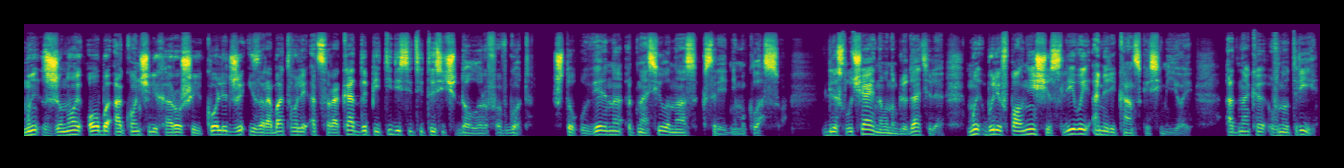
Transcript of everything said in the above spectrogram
Мы с женой оба окончили хорошие колледжи и зарабатывали от 40 до 50 тысяч долларов в год, что уверенно относило нас к среднему классу. Для случайного наблюдателя мы были вполне счастливой американской семьей. Однако внутри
